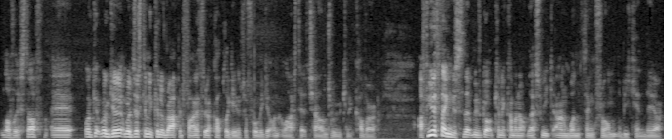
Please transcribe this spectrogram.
Lovely stuff. Uh, we're, we're, gonna, we're just going to kind of rapid fire through a couple of games before we get on to the last hit challenge where we kind of cover a few things that we've got kind of coming up this week and one thing from the weekend there.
